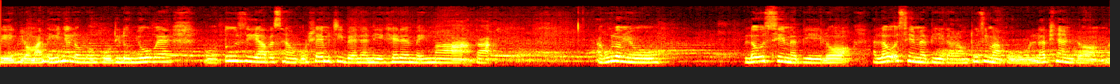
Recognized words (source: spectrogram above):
ပေးပြီးတော့မှ၄နှစ်လုံးလုံးကိုဒီလိုမျိုးပဲဟိုသူ့စီရပတ်စံကိုလှဲမကြည့်ပဲနဲ့နေခဲ့တဲ့မိန်းမကအခုလိုမျိုး အလုပ်အဆင်မပြေတော့အလုပ်အဆင်မပြေတာတော့သူစီမှာကိုလက်ဖြန့်ပြီးတော့မ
